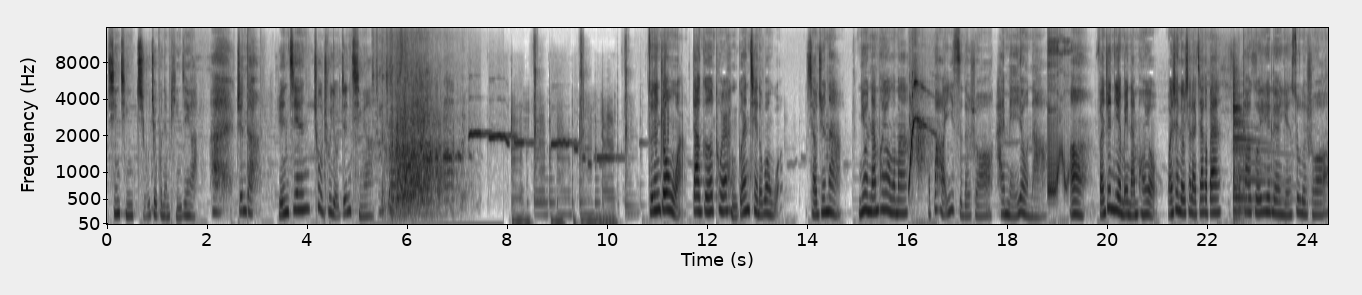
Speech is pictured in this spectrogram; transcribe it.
心情久久不能平静啊！唉，真的，人间处处有真情啊！昨天中午啊，大哥突然很关切地问我：“小军呐，你有男朋友了吗？”我不好意思的说，还没有呢。嗯，反正你也没男朋友，晚上留下来加个班。大哥一脸严肃的说。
